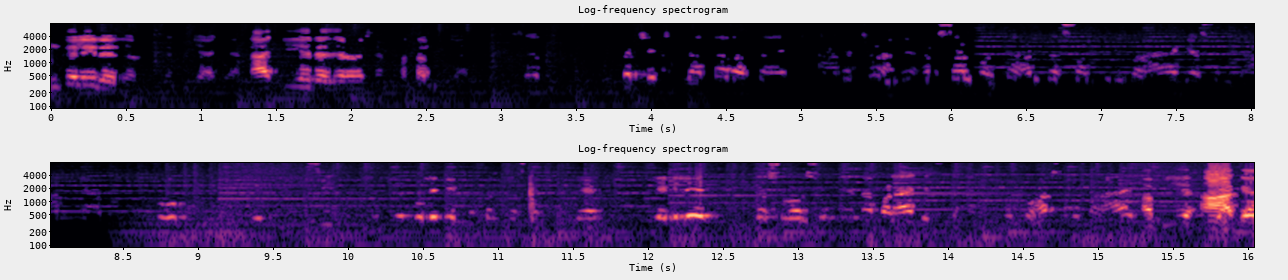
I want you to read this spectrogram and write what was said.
उनके लिए रिजर्वेशन किया गया ना कि ये रिजर्वेशन खत्म किया अब ये आगे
